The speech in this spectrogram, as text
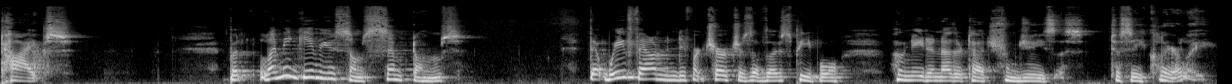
types. But let me give you some symptoms that we found in different churches of those people who need another touch from Jesus to see clearly.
